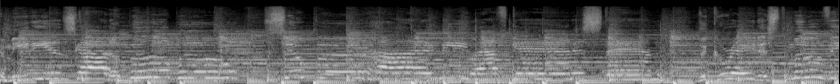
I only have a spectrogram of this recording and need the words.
Comedians got a boo-boo, super high, me Afghanistan, the greatest movie.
